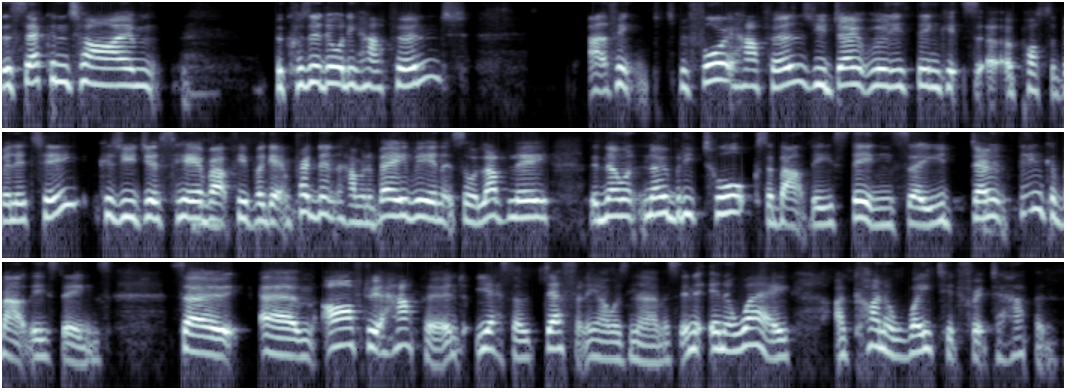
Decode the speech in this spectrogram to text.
The second time, because it already happened, I think before it happens, you don't really think it's a possibility because you just hear mm. about people getting pregnant, having a baby, and it's all lovely. No one, nobody talks about these things, so you don't think about these things. So um, after it happened, yes, I was definitely I was nervous. In in a way, I kind of waited for it to happen.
